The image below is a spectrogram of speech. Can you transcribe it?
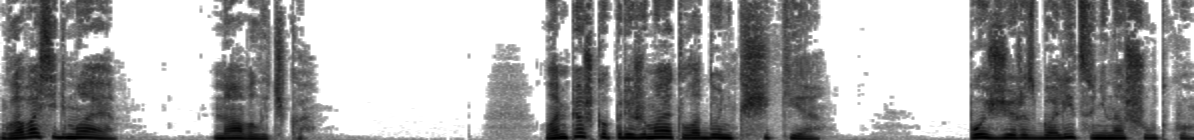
Глава седьмая. Наволочка. Лампёшка прижимает ладонь к щеке. Позже разболится не на шутку,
